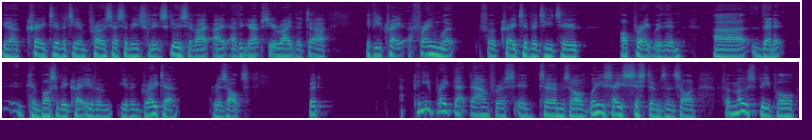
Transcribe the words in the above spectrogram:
you know creativity and process are mutually exclusive. I I, I think you're absolutely right that uh, if you create a framework for creativity to operate within, uh, then it can possibly create even even greater results. But can you break that down for us in terms of when you say systems and so on? For most people,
